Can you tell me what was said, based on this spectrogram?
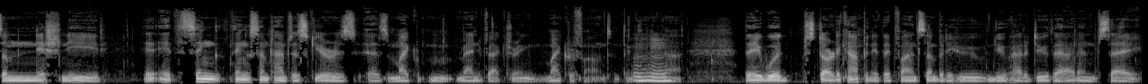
some niche need, it, it thing, things sometimes obscure as, as micro, manufacturing microphones and things mm-hmm. like that they would start a company. They'd find somebody who knew how to do that and say,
